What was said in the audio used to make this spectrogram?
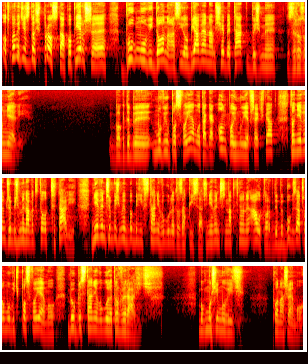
Odpowiedź jest dość prosta. Po pierwsze, Bóg mówi do nas i objawia nam siebie tak, byśmy zrozumieli. Bo gdyby mówił po swojemu, tak jak on pojmuje wszechświat, to nie wiem, czy byśmy nawet to odczytali. Nie wiem, czy byśmy byli w stanie w ogóle to zapisać. Nie wiem, czy natchniony autor, gdyby Bóg zaczął mówić po swojemu, byłby w stanie w ogóle to wyrazić. Bóg musi mówić po naszemu.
